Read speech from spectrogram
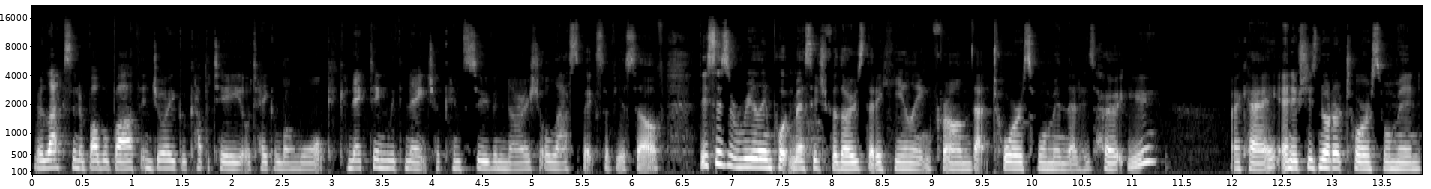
Relax in a bubble bath, enjoy a good cup of tea, or take a long walk. Connecting with nature can soothe and nourish all aspects of yourself. This is a really important message for those that are healing from that Taurus woman that has hurt you. Okay, and if she's not a Taurus woman,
